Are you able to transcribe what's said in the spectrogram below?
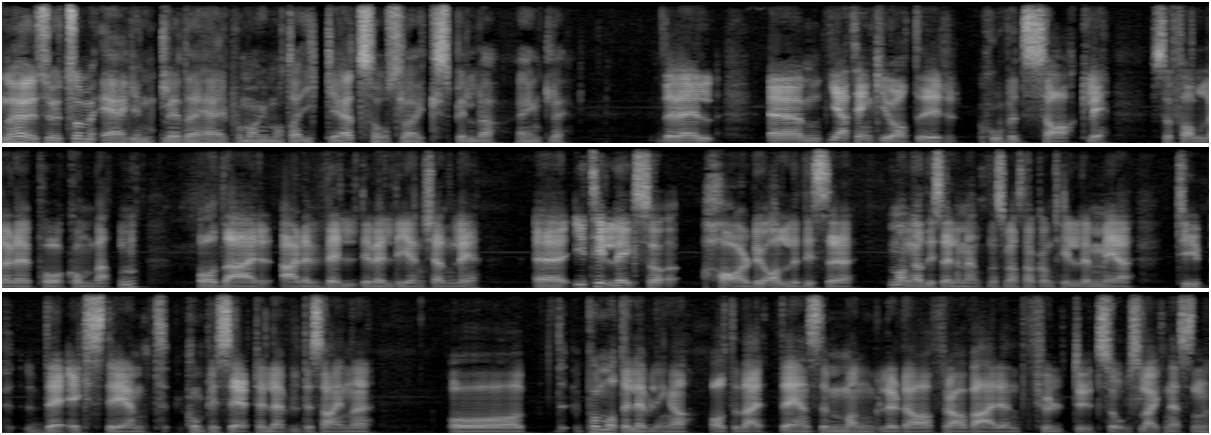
Men det høres ut som egentlig det her på mange måter ikke er et Souls-like-spill, da, egentlig. Det er vel um, Jeg tenker jo at det, hovedsakelig så faller det på combaten, og der er det veldig, veldig gjenkjennelig. Uh, I tillegg så har du alle disse mange av disse elementene som jeg snakka om tidligere, med typ det ekstremt kompliserte level-designet og på en måte levelinga og alt det der. Det eneste mangler da fra å være en fullt ut souls-like nesten,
